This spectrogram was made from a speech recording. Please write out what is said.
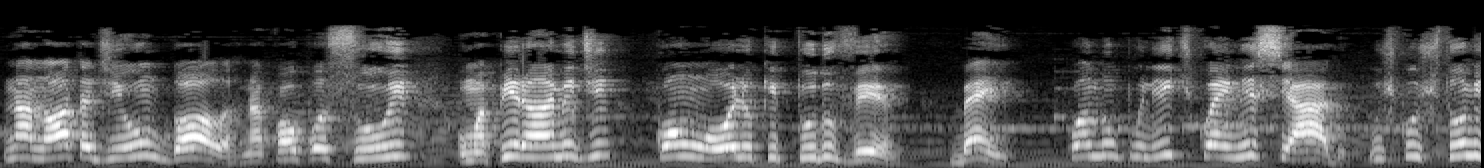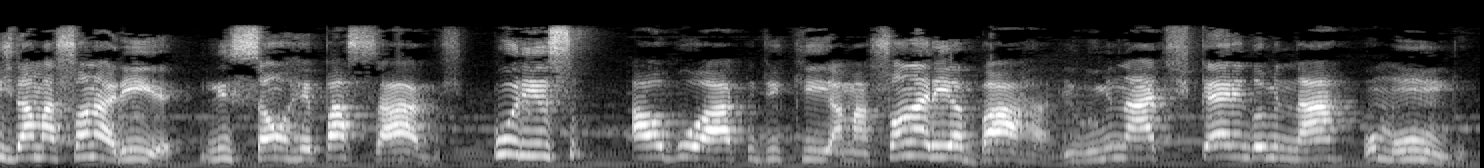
na nota de um dólar, na qual possui uma pirâmide com um olho que tudo vê. Bem, quando um político é iniciado, os costumes da maçonaria lhe são repassados. Por isso, há o boato de que a maçonaria barra Illuminati querem dominar o mundo.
